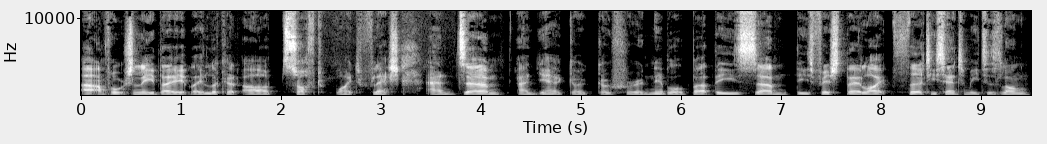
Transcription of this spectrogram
Uh, unfortunately, they they look at our soft white flesh and um, and yeah, go go for a nibble. But these um, these fish, they're like thirty centimeters long.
